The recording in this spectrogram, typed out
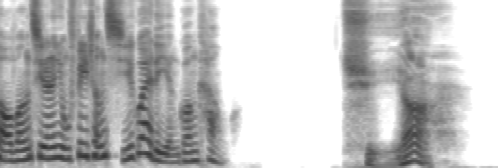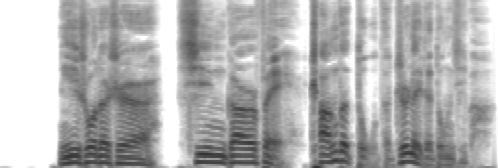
老王竟然用非常奇怪的眼光看我。取样？你说的是心、肝、肺、肠子、肚子之类的东西吧？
